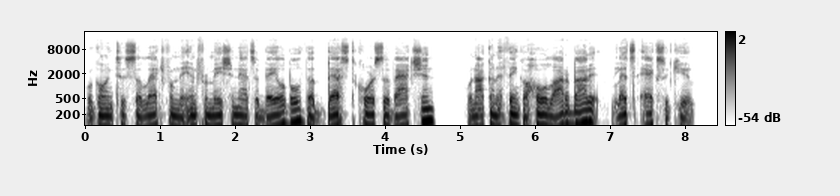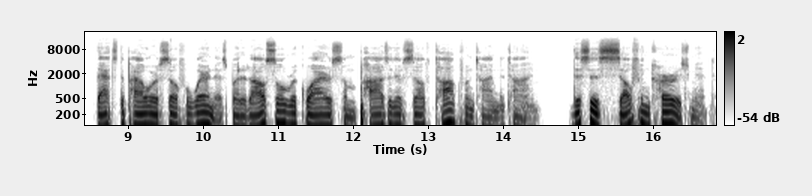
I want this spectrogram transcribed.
We're going to select from the information that's available the best course of action. We're not going to think a whole lot about it. Let's execute. That's the power of self awareness, but it also requires some positive self talk from time to time. This is self encouragement,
